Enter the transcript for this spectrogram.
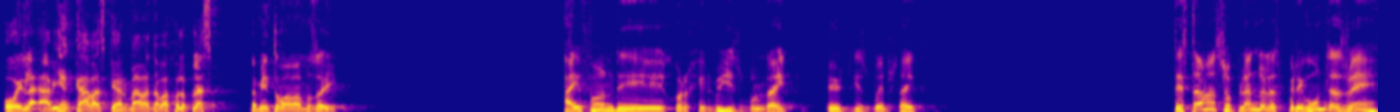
O en la- habían cavas que armaban abajo de la plaza. También tomábamos ahí. iPhone de Jorge Luis would like to share this website. Te estaban soplando las preguntas, ve.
